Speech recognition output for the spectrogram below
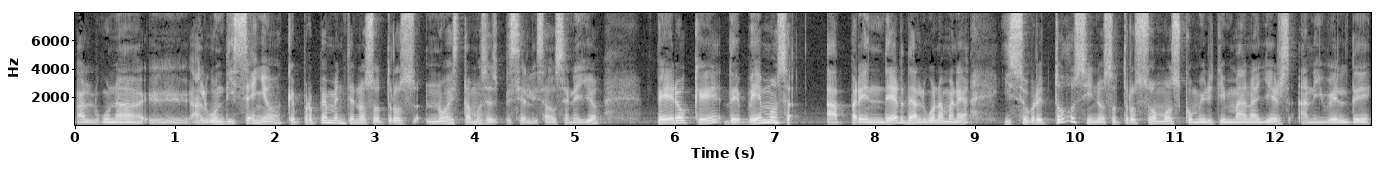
alguna, eh, algún diseño que propiamente nosotros no estamos especializados en ello, pero que debemos aprender de alguna manera y sobre todo si nosotros somos community managers a nivel de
